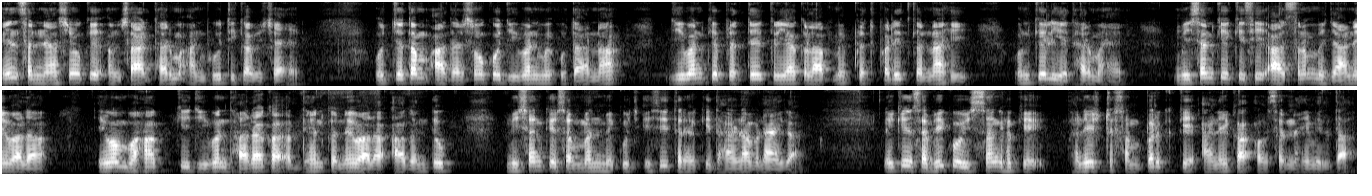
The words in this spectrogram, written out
इन सन्यासियों के अनुसार धर्म अनुभूति का विषय है। उच्चतम आदर्शों को जीवन में उतारना, जीवन के प्रत्येक क्रियाकलाप में प्रतिफलित करना ही उनके लिए धर्म है। मिशन के किसी आश्रम में जाने वाला एवं वहाँ की जीवन धारा का अध्ययन करने वाला आगंतुक मिशन के संबंध में कुछ इसी तरह की धारणा बनाएगा। लेकिन सभी को इस संघ के घनिष्ठ संपर्क के आने का अवसर नहीं मिलता।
